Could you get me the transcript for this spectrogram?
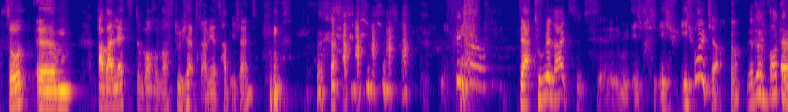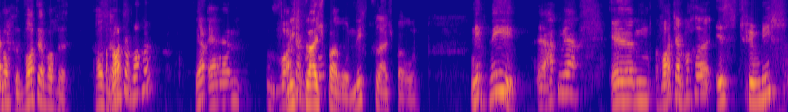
So, ähm, aber letzte Woche warst du ja dran, jetzt habe ich eins. Ja, tut mir leid. Ich, ich, ich wollte ja. Ne? Ja, dann Wort der Ähm, Woche. Wort der Woche. Haus Wort der Woche? Ja. Ähm, Wort Nicht Fleischbaron, nicht Fleischbaron. Nee, nee. Äh, Hatten wir. Ähm, Wort der Woche ist für mich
